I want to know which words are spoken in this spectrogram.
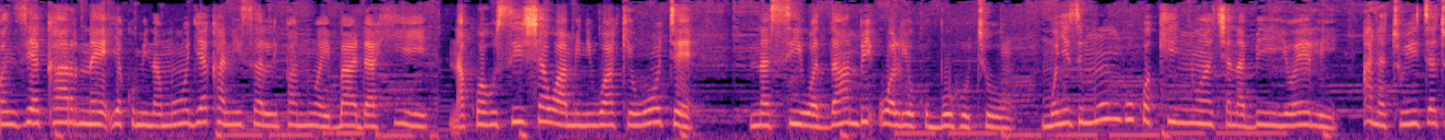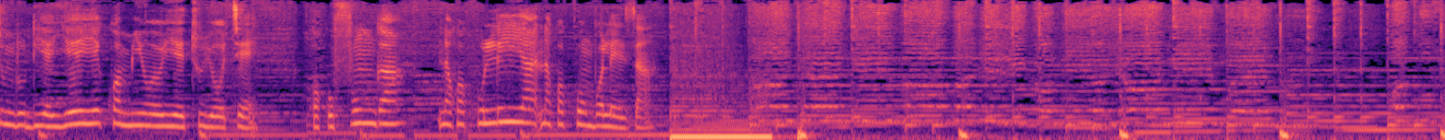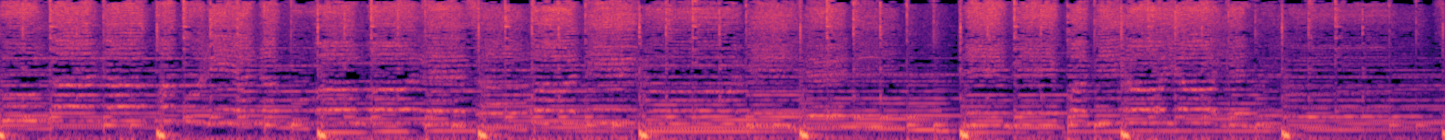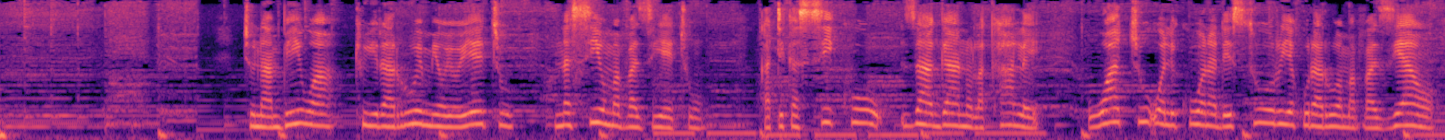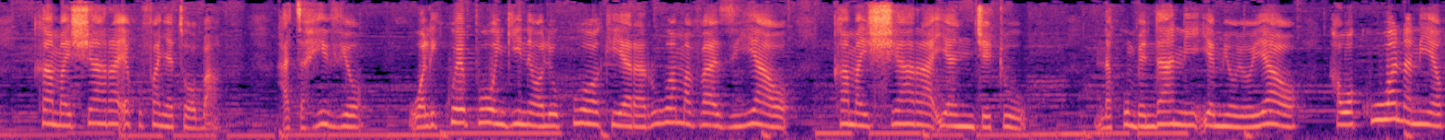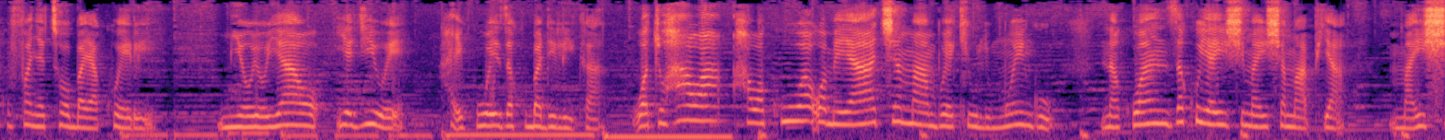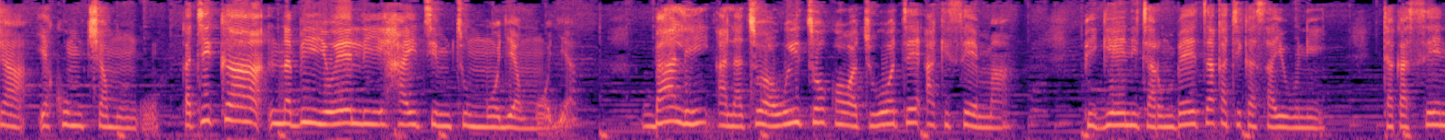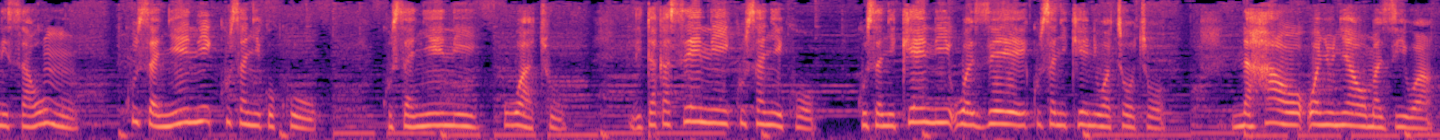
Kuanzia karne ya kumi na moja kanisa lilipanua ibada hii na kuwahusisha waamini wake wote na si wa dhambi waliokubuhu tu. Mwenyezi Mungu kwa kinywa cha nabii Yoeli anatuita tumrudie yeye kwa mioyo yetu yote, kwa kufunga na kwa kulia na kwa kuomboleza. Tunaambiwa tuirarue mioyo yetu na siyo mavazi yetu. Katika siku za Agano la Kale, watu walikuwa na desturi ya kurarua mavazi yao kama ishara ya kufanya toba. Hata hivyo, walikwepo wengine waliokuwa wakiyararua mavazi yao kama ishara ya nje tu, na kumbe ndani ya mioyo yao hawakuwa na nia ya kufanya toba ya kweli. Mioyo yao ya jiwe haikuweza kubadilika. Watu hawa hawakuwa wameyaacha mambo ya kiulimwengu na kuanza kuyaishi maisha mapya, maisha ya kumcha Mungu. Katika nabii Yoeli haiti mtu mmoja mmoja, bali anatoa wito kwa watu wote akisema, pigeni tarumbeta katika Sayuni, takaseni saumu, kusanyeni kusanyiko kuu, kusanyeni watu, litakaseni kusanyiko, kusanyikeni wazee, kusanyikeni watoto. Na hao wanyonyao maziwa.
